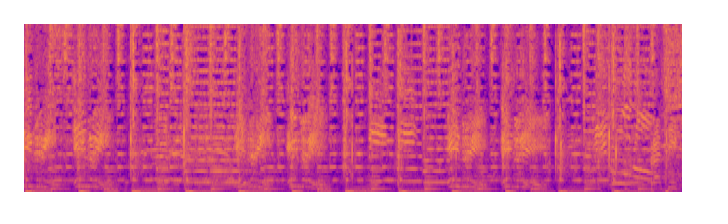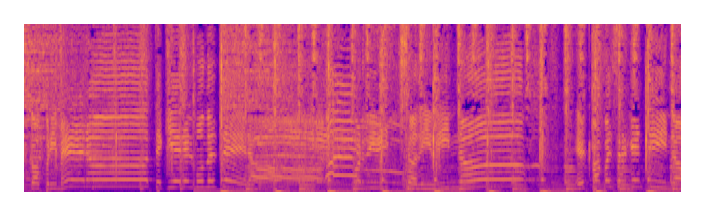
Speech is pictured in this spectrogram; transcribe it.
Inri, Inri, Inri, Inri. Francisco I te quiere el mundo entero. Por derecho divino, el Papa es argentino.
